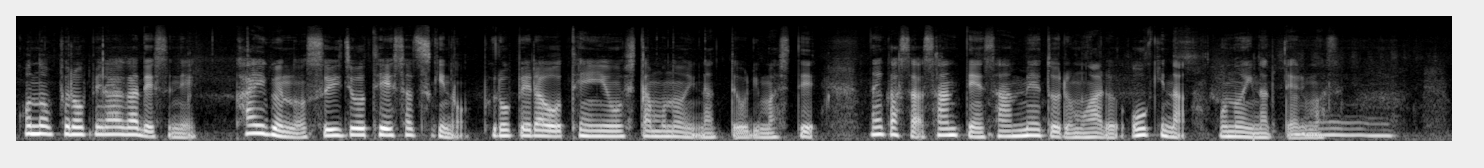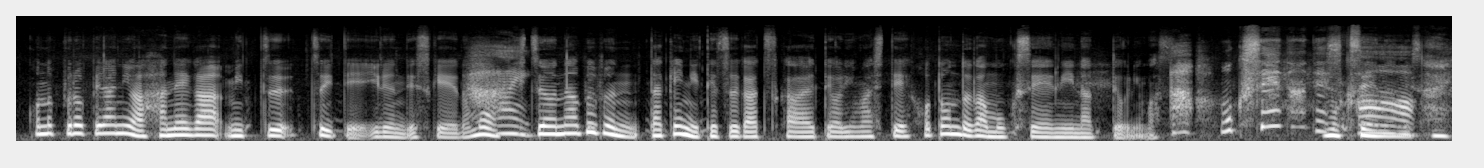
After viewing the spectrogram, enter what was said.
このプロペラがですね海軍の水上偵察機のプロペラを転用したものになっておりまして長さ3.3メートルもある大きなものになっております。このプロペラには羽が3つついているんですけれども、はい、必要な部分だけに鉄が使われておりましてほとんどが木製になっております。あ木製なんです木製なんです、はい、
